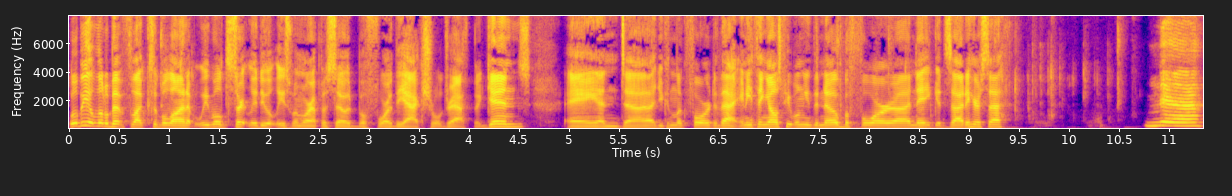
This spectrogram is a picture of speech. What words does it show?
we'll be a little bit flexible on it. But we will certainly do at least one more episode before the actual draft begins, and uh, you can look forward to that. Anything else people need to know before uh, Nate gets out of here, Seth? Nah.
